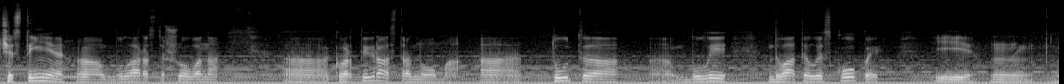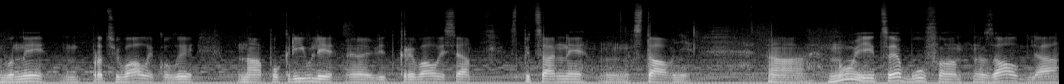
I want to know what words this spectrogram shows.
частині е, була розташована е, квартира астронома. Тут е, е, були два телескопи, і вони працювали, коли на покрівлі е, відкривалися спеціальні ставні. Ну і це був е, зал для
